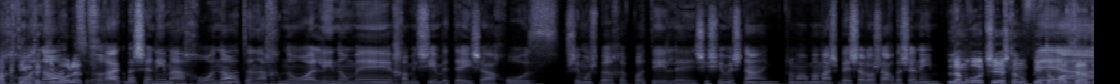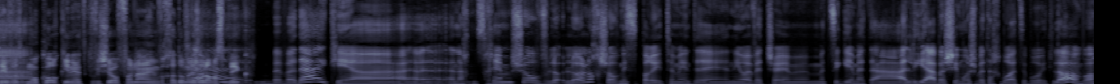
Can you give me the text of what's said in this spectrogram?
מקטין את הקיבולת? רק בשנים האחרונות אנחנו עלינו מ-59 אחוז שימוש ברכב פרטי ל-62, כלומר, ממש בשלוש-ארבע שנים. למרות שיש לנו פתאום. אלטרנטיבות כמו קורקינט, כבישי אופניים וכדומה, זה לא כן, מספיק. בוודאי, כי ה... אנחנו צריכים, שוב, לא, לא לחשוב מספרית. תמיד אה, אני אוהבת שמציגים את העלייה בשימוש בתחבורה ציבורית. לא, בואו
